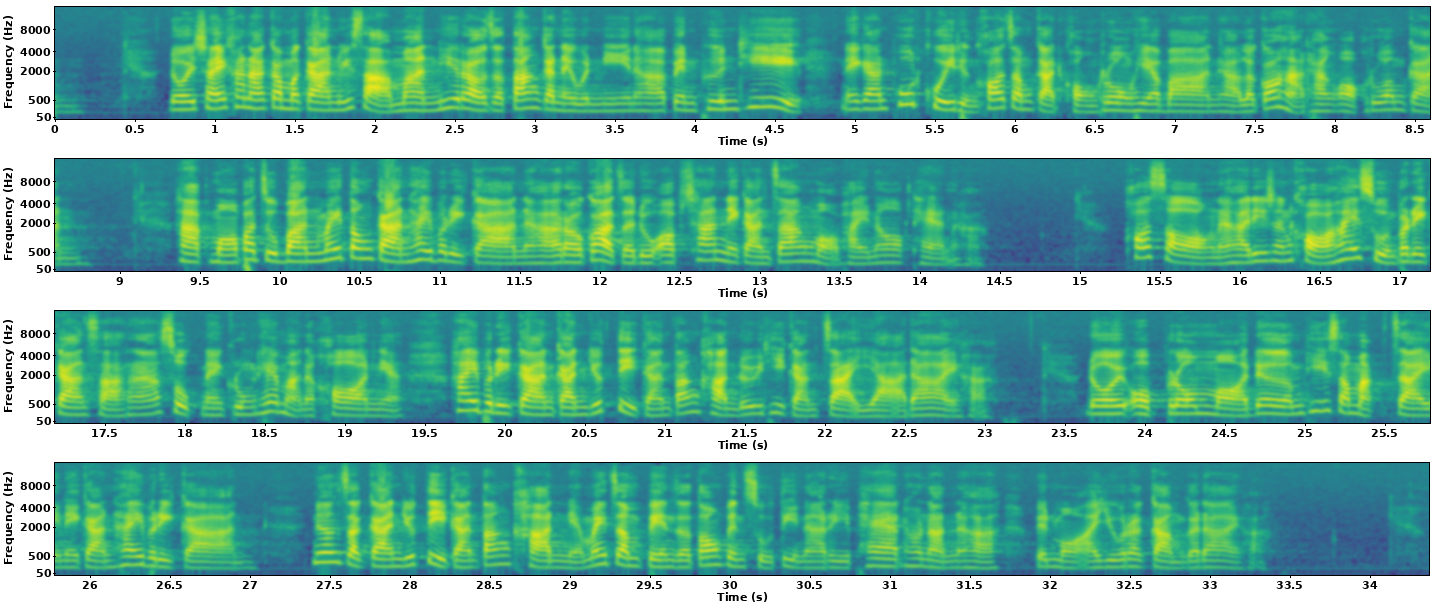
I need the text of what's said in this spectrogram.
โดยใช้คณะกรรมการวิสามันที่เราจะตั้งกันในวันนี้นะคะเป็นพื้นที่ในการพูดคุยถึงข้อจำกัดของโรงพยาบาลค่ะแล้วก็หาทางออกร่วมกัน หากหมอปัจจุบันไม่ต้องการให้บริการนะคะเราก็อาจจะดูออปชันในการจ้างหมอภายนอกแทนค่ะ ข้อ2นะคะที่ฉันขอให้ศูนย์บริการสาธารณสุขในกรุงเทพมหานครเนี่ยให้บริการการยุติการตั้งครรภ์ด้วยวิธีการจ่ายยาได้ค่ะ โดยอบรมหมอเดิมที่สมัครใจในการให้บริการ เนื่องจากการยุติการตั้งครรภ์เนี่ยไม่จำเป็นจะต้องเป็นสูตินารีแพทย์เท่านั้นนะคะ เป็นหมออายุรกรรมก็ได้ค่ะ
